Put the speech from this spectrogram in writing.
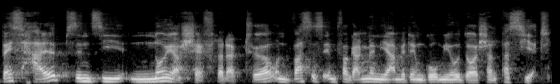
Weshalb sind Sie neuer Chefredakteur und was ist im vergangenen Jahr mit dem Gomio Deutschland passiert?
